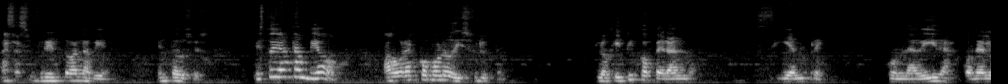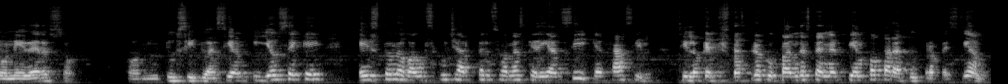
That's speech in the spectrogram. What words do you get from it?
vas a sufrir toda la vida. Entonces, esto ya cambió. Ahora, ¿cómo lo disfruto? Flojito y cooperando. Siempre. Con la vida, con el universo, con tu situación. Y yo sé que esto lo va a escuchar personas que digan, sí, qué fácil, si lo que te estás preocupando es tener tiempo para tu profesión.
